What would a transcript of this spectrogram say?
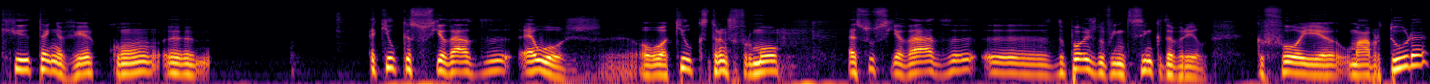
que tem a ver com aquilo que a sociedade é hoje, eh, ou aquilo que se transformou a sociedade eh, depois do 25 de Abril, que foi eh, uma abertura,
